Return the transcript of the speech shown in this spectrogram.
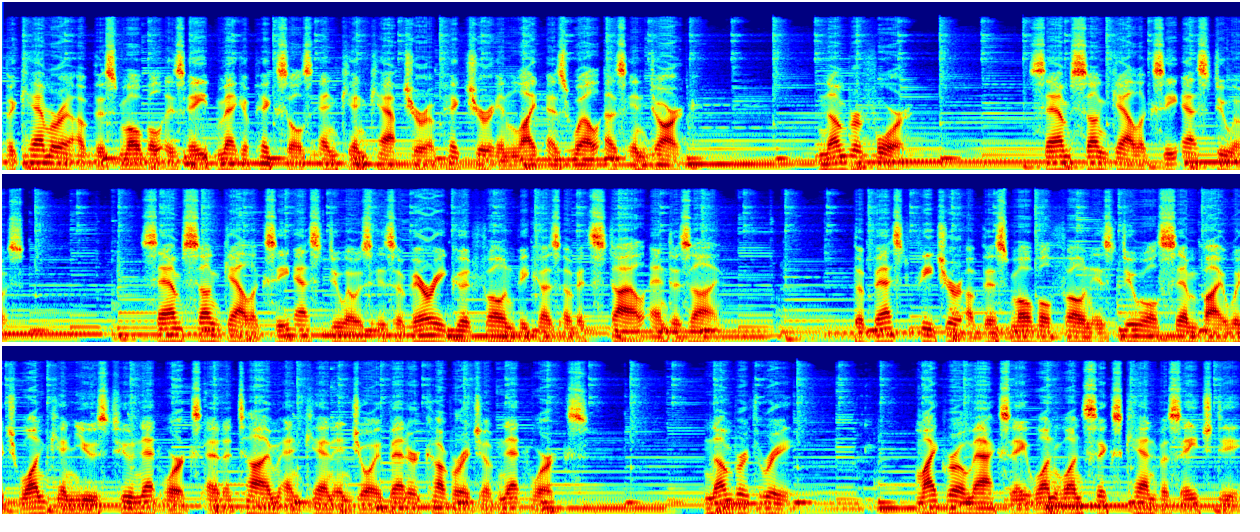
The camera of this mobile is 8 megapixels and can capture a picture in light as well as in dark. Number 4. Samsung Galaxy S Duos. Samsung Galaxy S Duos is a very good phone because of its style and design. The best feature of this mobile phone is dual SIM by which one can use two networks at a time and can enjoy better coverage of networks. Number 3. Micromax A116 Canvas HD.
